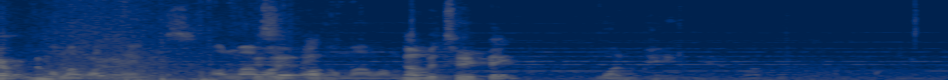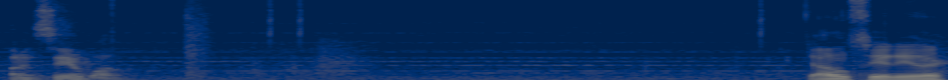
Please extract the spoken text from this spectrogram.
On my ping. yeah, I can't on my one ping. On my Is one it ping. on On my one ping. number two ping? One ping. One. I don't see a one. I don't see it either.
